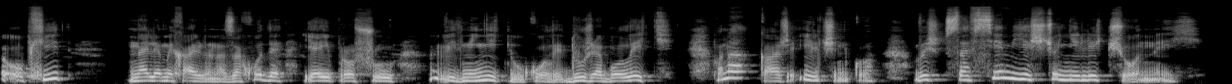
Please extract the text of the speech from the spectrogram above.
Обхід. Неля Михайлівна заходить, я її прошу, відмініть уколи, дуже болить. Вона каже, Ільченко, ви ж зовсім ще не лічений.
